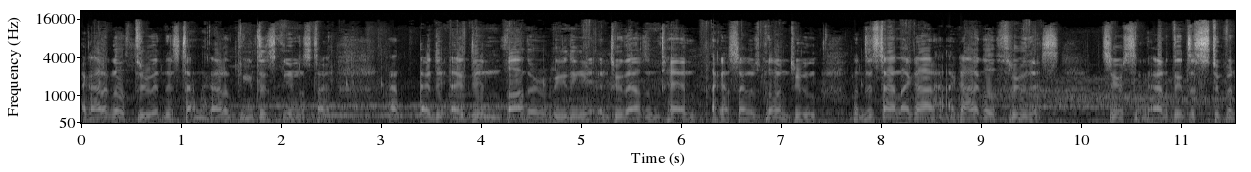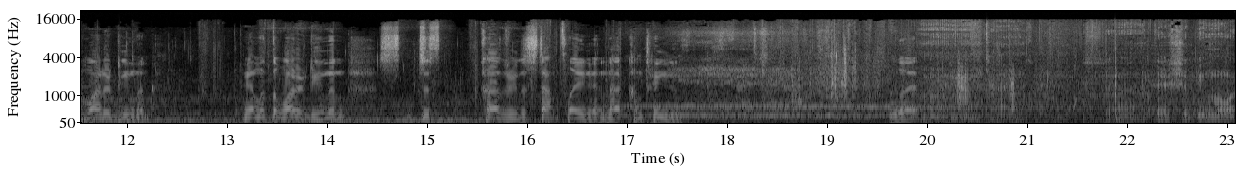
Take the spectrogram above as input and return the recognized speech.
I gotta go through it this time. I gotta beat this game this time. I, I, di I didn't bother reading it in 2010, like I said I was going to, but this time I gotta. I gotta go through this. Seriously, I to beat the stupid water demon. Can't let the water demon just cause me to stop playing it and not continue. What? So there should be more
